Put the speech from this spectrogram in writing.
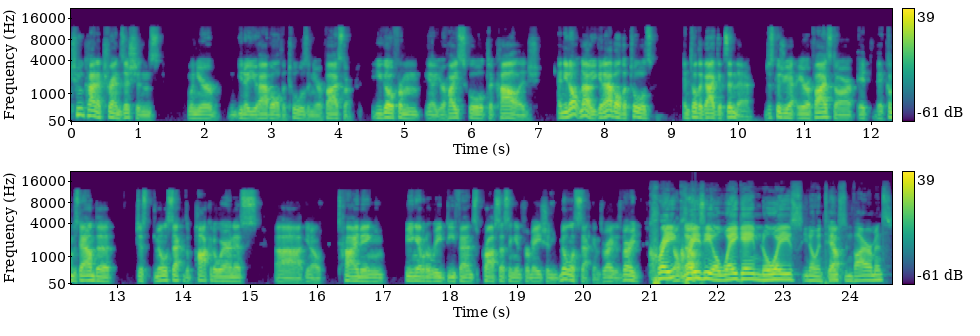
two kind of transitions when you're you know you have all the tools and you're a five star. You go from you know your high school to college, and you don't know you can have all the tools until the guy gets in there. Just because you, you're a five star, it it comes down to just milliseconds of pocket awareness, uh, you know, timing, being able to read defense, processing information, milliseconds, right? It's very Cra- don't know. crazy away game noise, you know, intense Yeah. environments.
